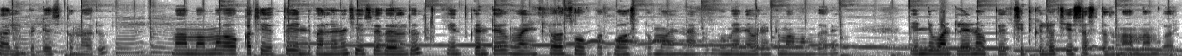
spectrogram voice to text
తాలింపు పెట్టేస్తున్నారు. మా అమ్మమ్మ ఒక్క చేతితో ఎన్ని పనులైనా చేసేయగలదు. ఎందుకంటే మా ఇంట్లో సూపర్ వాస్తవం అయిన ఉమెన్ ఎవరంటే మా అమ్మమ్మ గారే. ఎన్ని వంటలైనా ఒకే చిటికలో చేసేస్తుంది మా అమ్మమ్మ గారు.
